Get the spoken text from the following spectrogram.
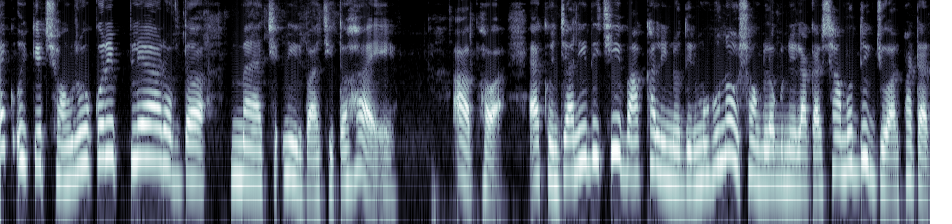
এক উইকেট সংগ্রহ করে প্লেয়ার অব দ্য ম্যাচ নির্বাচিত হয়। আবহাওয়া। এখন জানিয়ে দিচ্ছি, বাঁকখালী নদীর মোহনা ও সংলগ্ন এলাকার সামুদ্রিক জোয়ার ভাটার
